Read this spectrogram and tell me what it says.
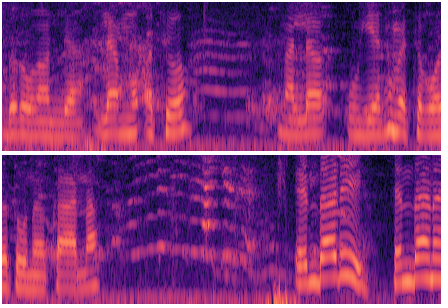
ഇത് തോന്നണില്ല അല്ല അച്ചോ നല്ല ഉയരം വെച്ച പോലെ തോന്നുക. കാരണം എന്താടി? എന്താണ്?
